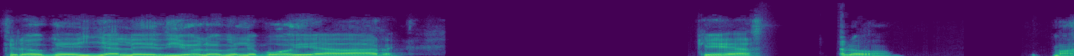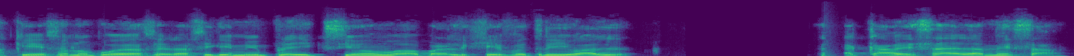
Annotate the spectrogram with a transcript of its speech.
Creo que ella le dio lo que le podía dar, que es hacer, pero más que eso no puede hacer. Así que mi predicción va para el jefe tribal, la cabeza de la mesa,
